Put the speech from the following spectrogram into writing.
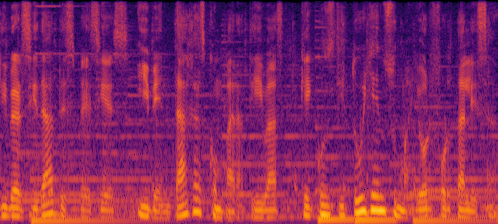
diversidad de especies y ventajas comparativas que constituyen su mayor fortaleza.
